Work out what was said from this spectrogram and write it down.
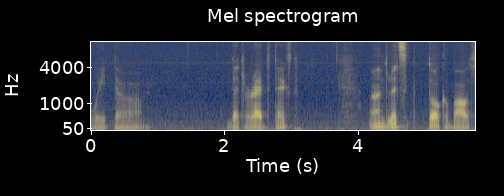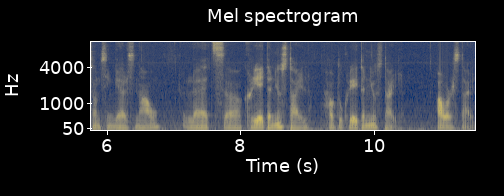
With um, that red text. And let's talk about something else now. Let's uh, create a new style. How to create a new style. Our style.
